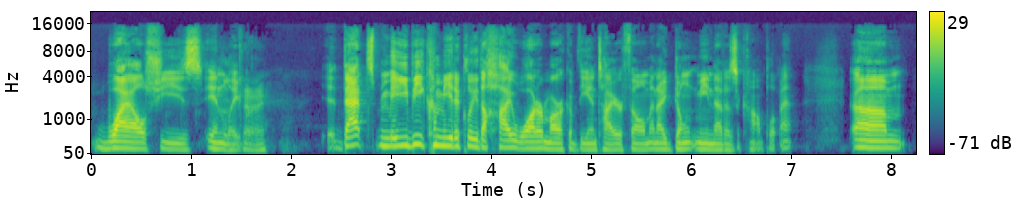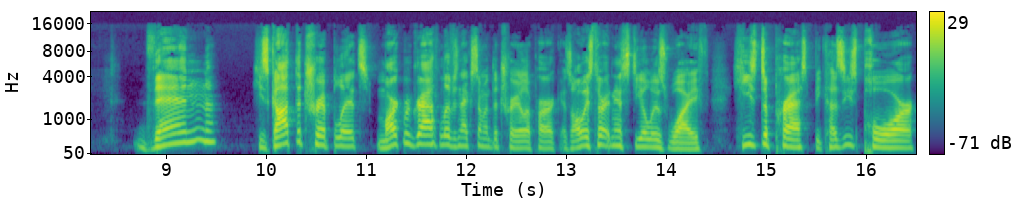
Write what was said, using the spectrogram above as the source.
while she's in labor. okay. That's maybe comedically the high watermark of the entire film, and I don't mean that as a compliment. Um, then he's got the triplets. Mark McGrath lives next to him at the trailer park, is always threatening to steal his wife. He's depressed because he's poor.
